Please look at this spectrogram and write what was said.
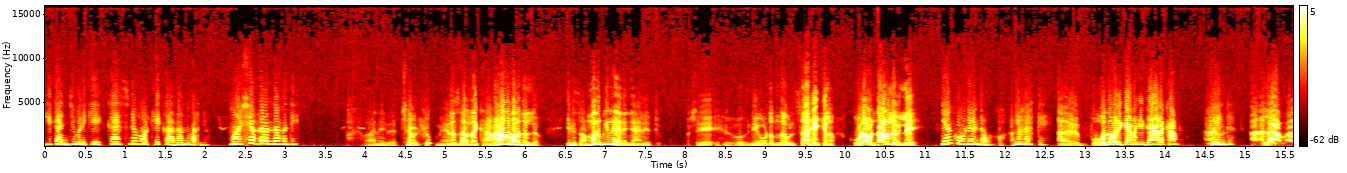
വൈകിട്ട് അഞ്ചു മണിക്ക് കാസിനോ ഹോട്ടലിൽ കാണാന്ന് പറഞ്ഞു. മാഷ അവിടെ വന്നാ മതി. ഭഗവാനെ രക്ഷപ്പെട്ടു. മേനോ സാറിനെ കാണാമെന്ന് പറഞ്ഞല്ലോ. ഇനി സമ്മതിപ്പിക്കുന്ന കാര്യം ഞാൻ ഏറ്റു. പക്ഷേ രോഹിണി കൂടെ ഉത്സാഹിക്കണം. കൂടെ ഉണ്ടാവല്ലോ ഇല്ലേ? ഞാൻ കൂടെ ഉണ്ടാവും. ഞാൻ വരട്ടെ. പോകുന്ന വഴിക്കാണെങ്കിൽ ഞാൻ ഇറക്കാം. അല്ല ഇതെവിടുന്നേ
